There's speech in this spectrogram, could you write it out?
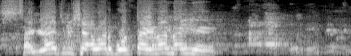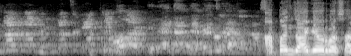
सगळ्याच विषयावर बोलता येणार नाहीये. आपण जागेवर बसा.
